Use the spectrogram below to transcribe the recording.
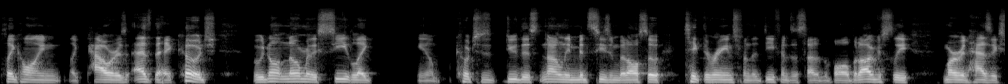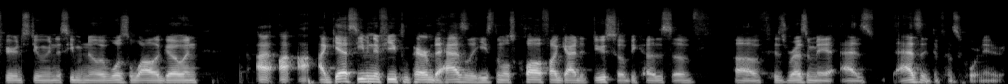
play calling like powers as the head coach, but we don't normally see like you know coaches do this not only midseason but also take the reins from the defensive side of the ball. But obviously Marvin has experience doing this, even though it was a while ago. And I, I, I guess even if you compare him to Haslett, he's the most qualified guy to do so because of of his resume as as a defensive coordinator.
